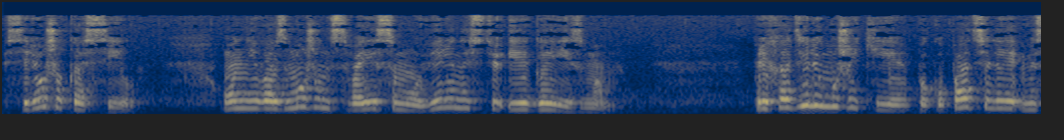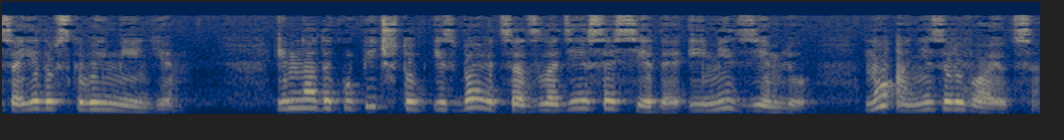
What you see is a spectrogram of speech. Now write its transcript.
Сережа косил. Он невозможен своей самоуверенностью и эгоизмом. Приходили мужики, покупатели мясоедовского именья. Им надо купить, чтобы избавиться от злодея-соседа и иметь землю, но они зарываются.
